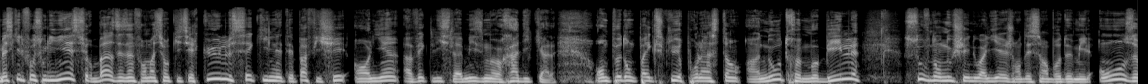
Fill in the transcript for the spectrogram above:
Mais ce qu'il faut souligner, sur base des informations qui circulent, c'est qu'il n'était pas fiché en lien avec l'islamisme radical. On ne peut donc pas exclure pour l'instant un autre mobile. Souvenons-nous chez nous à Liège en décembre 2011,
